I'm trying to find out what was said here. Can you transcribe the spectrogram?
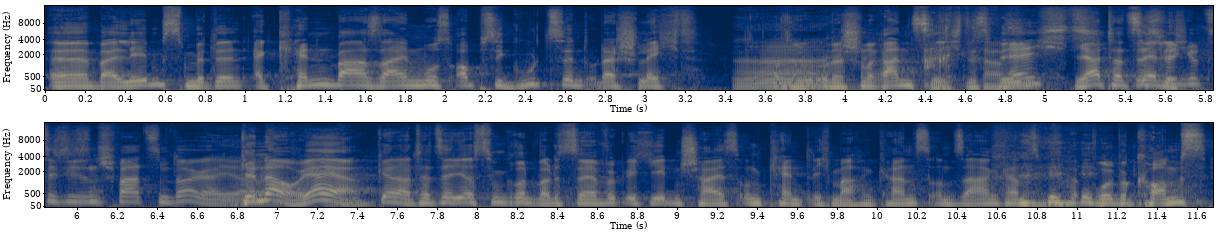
äh, bei Lebensmitteln erkennbar sein muss, ob sie gut sind oder schlecht. Ah. Also, oder schon ranzig. Deswegen, Echt? Ja, tatsächlich. Deswegen gibt es diesen schwarzen Burger hier. Genau, ja, ja. Genau, tatsächlich aus dem Grund, weil du ja wirklich jeden Scheiß unkenntlich machen kannst und sagen kannst, wohl bekommst,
